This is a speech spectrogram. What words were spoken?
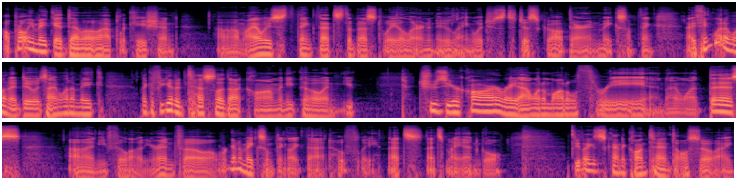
I'll probably make a demo application. Um, I always think that's the best way to learn a new language is to just go out there and make something. I think what I want to do is I want to make like if you go to tesla.com and you go and you choose your car, right? I want a Model 3 and I want this, uh, and you fill out your info. We're going to make something like that, hopefully. That's that's my end goal. If you like this kind of content, also, I,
